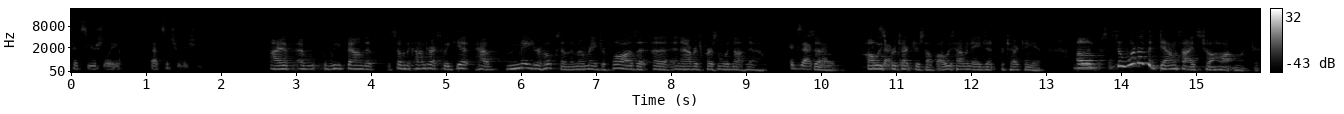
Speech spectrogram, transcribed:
it's usually that situation I've, I've, we found that some of the contracts we get have major hooks in them or major flaws that uh, an average person would not know. Exactly. So always exactly. protect yourself. Always have an agent protecting you. Um, so what are the downsides to a hot market?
